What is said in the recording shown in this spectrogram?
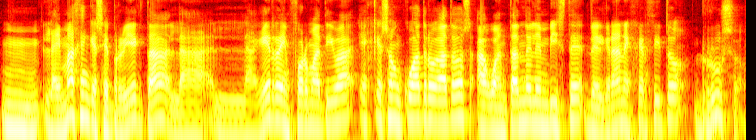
mm, la imagen que se proyecta, la, la guerra informativa, es que son cuatro gatos aguantando el embiste del gran ejército ruso.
